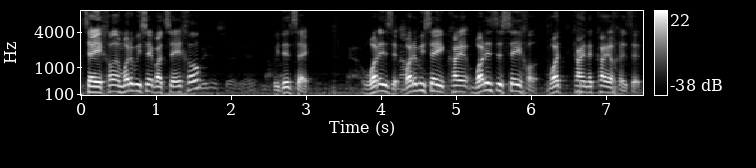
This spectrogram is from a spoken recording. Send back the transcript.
Seichel. And what did we say about We seichel? didn't say it. We did say. What is it? What did we say? What is the seichel? What kind of kayach is it?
